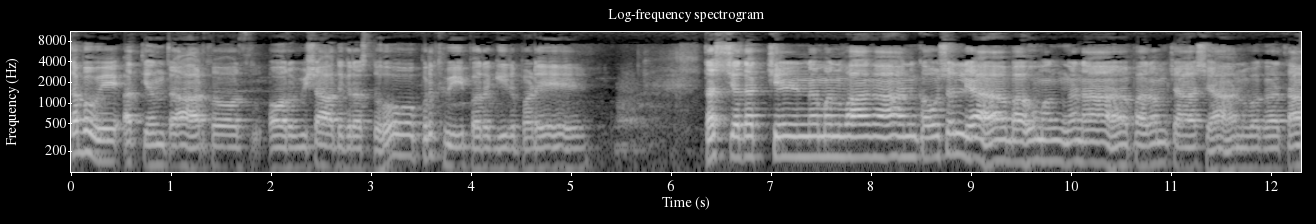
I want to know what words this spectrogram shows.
तब वे अत्यंत आर्त और विषादग्रस्त हो पृथ्वी पर गिर पड़े। तस्य दक्षिणमन्वागान् कौशल्या बहुमङ्गना परं चास्यान्वगता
